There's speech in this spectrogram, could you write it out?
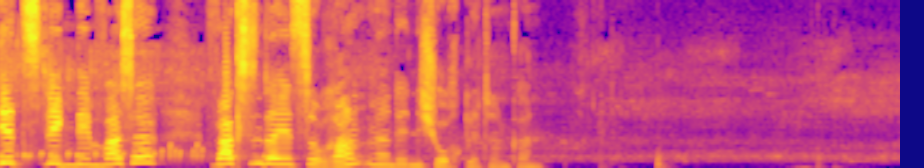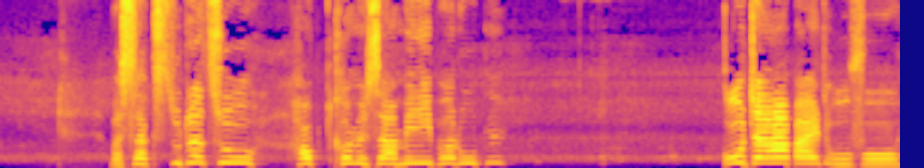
jetzt wegen dem Wasser wachsen da jetzt so Ranken, an denen ich hochklettern kann. Was sagst du dazu, Hauptkommissar Mini-Paluten? Gute Arbeit, UFO.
